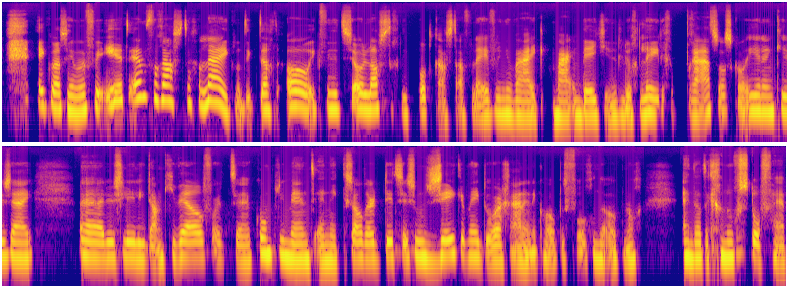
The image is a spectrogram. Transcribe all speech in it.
ik was helemaal vereerd en verrast tegelijk. Want ik dacht, oh, ik vind het zo lastig, die podcastafleveringen... waar ik maar een beetje in het luchtledige praat, zoals ik al eerder een keer zei. Eh, dus Lily, dank je wel voor het eh, compliment. En ik zal er dit seizoen zeker mee doorgaan. En ik hoop het volgende ook nog. En dat ik genoeg stof heb.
